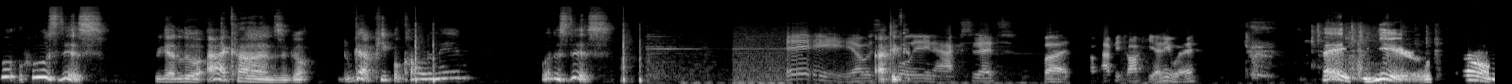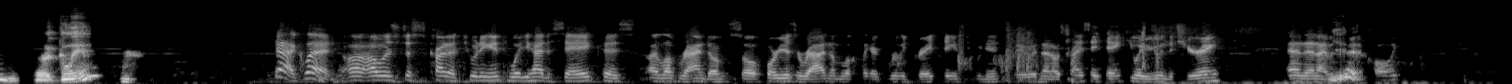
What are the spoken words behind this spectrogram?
Who, who is this? We got little icons and go. We got people calling in. What is this? Hey, that was totally could... an accident, but I'm happy to talk to you anyway. Hey, here. Um, uh, Glenn? Yeah, Glenn. Uh, I was just kind of tuning into what you had to say because I love random. So four years of random looked like a really great thing to tune into. And then I was trying to say thank you while you're doing the cheering, and then I was yeah. calling.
